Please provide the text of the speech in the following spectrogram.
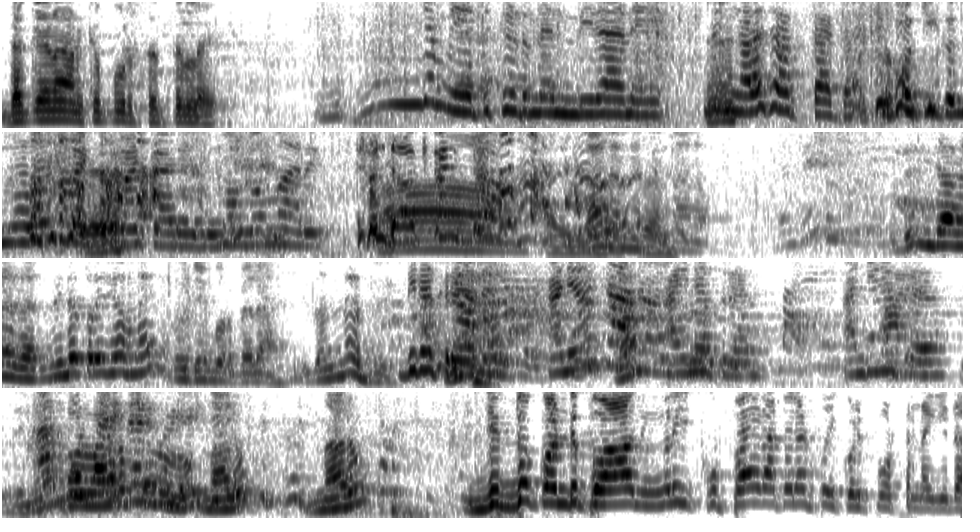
ഇതൊക്കെയാണ് എനിക്ക് പുറത്തുള്ളത് മേത്തക്ക് ഇടുന്ന എന്തിനാണ്? നിങ്ങളെ ഷർട്ടാക്കാൻ. നോക്കിക്കോ നിങ്ങളെ മുഖം മാറി ഇതിനെത്ര അനിയ അതിനെത്ര എന്നാലും ജിദ്ദ കൊണ്ട് പോവാ. നിങ്ങൾ ഈ കുപ്പായിടാത്തോലാണ് പോയിക്കോളി തിന്നോ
